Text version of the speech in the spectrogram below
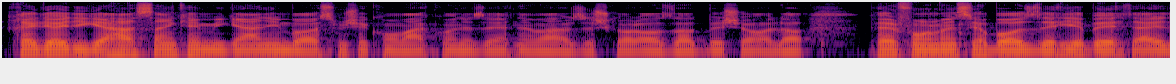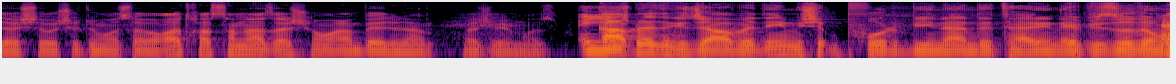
خیلی های دیگه هستن که میگن این باعث میشه کمک کنه ذهن ورزشکار آزاد بشه. حالا پرفورمنس یا بازدهی بهتری داشته باشه تو مسابقات. خواستم نظر شما رو بدونم راجع به موضوع. قبل از اینکه جواب بدیم میشه پربیننده ترین اپیزود ما.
